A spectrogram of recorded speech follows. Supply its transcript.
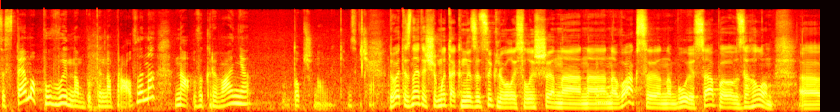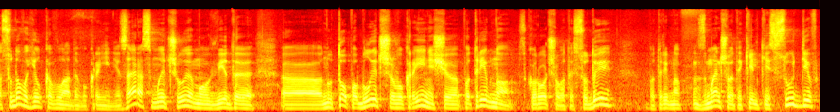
система повинна бути направлена на викривання топ-чиновників. Звичайно. Давайте знаєте, щоб ми так не зациклювалися лише на, на, на ВАКС, на БУ і САП. Загалом е, судова гілка влади в Україні. Зараз ми чуємо від е, ну, топ-облич в Україні, що потрібно скорочувати суди. Потрібно зменшувати кількість суддів,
